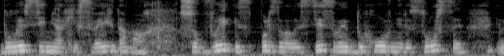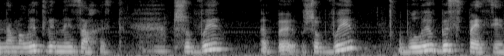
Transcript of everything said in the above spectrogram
були в сім'ях і в своїх домах, щоб ви использовали всі свої духовні ресурси на молитвенний захист, щоб ви, е, щоб ви були в безпеці,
